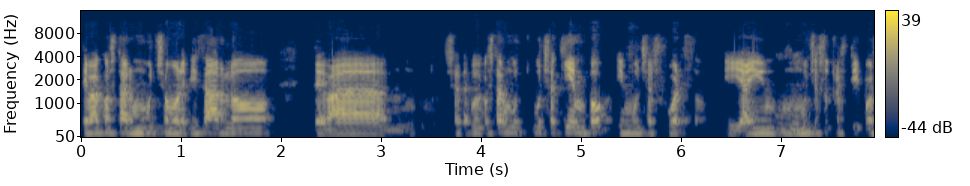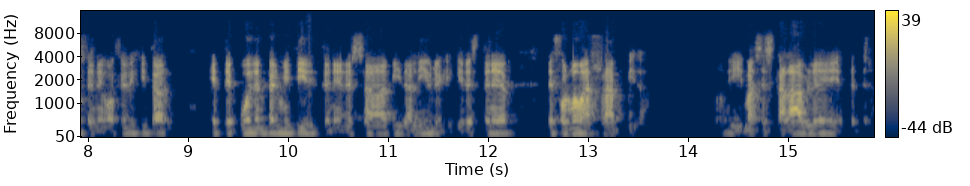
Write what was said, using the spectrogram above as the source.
te va a costar mucho monetizarlo, te va, o sea, te puede costar mucho tiempo y mucho esfuerzo. Y hay muchos otros tipos de negocio digital que te pueden permitir tener esa vida libre que quieres tener de forma más rápida y más escalable, etcétera.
